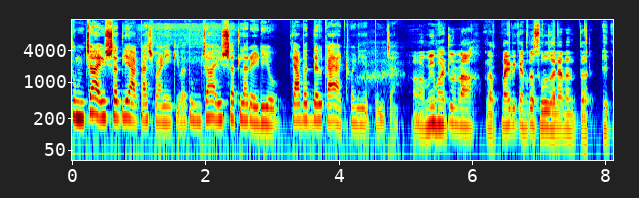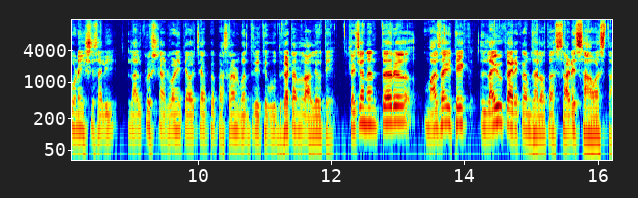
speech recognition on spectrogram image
तुमच्या आयुष्यातली आकाशवाणी किंवा तुमच्या आयुष्यातला रेडिओ त्याबद्दल काय आठवणी आहेत तुमच्या? मी म्हटलं ना रत्नागिरी केंद्र सुरू झाल्यानंतर एकोणऐंशी साली लालकृष्ण अडवाणी त्यावेळेचे आपले प्रसारण मंत्री इथे उद्घाटनाला आले होते. त्याच्यानंतर माझा इथे एक लाईव्ह कार्यक्रम झाला होता साडेसहा वाजता.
